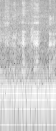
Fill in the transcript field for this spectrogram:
て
